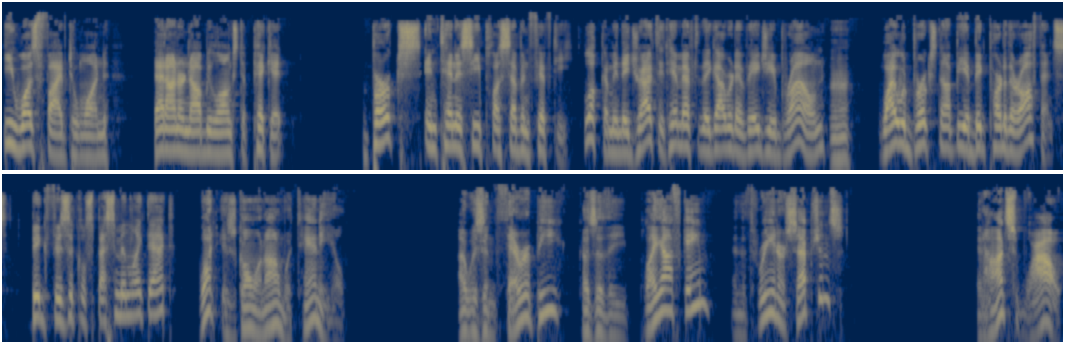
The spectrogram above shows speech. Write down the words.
He was five to one. That honor now belongs to Pickett. Burks in Tennessee plus 750. Look, I mean, they drafted him after they got rid of A.J. Brown. Mm-hmm. Why would Burks not be a big part of their offense? Big physical specimen like that? What is going on with Tannehill? I was in therapy because of the playoff game and the three interceptions. It haunts. Wow.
